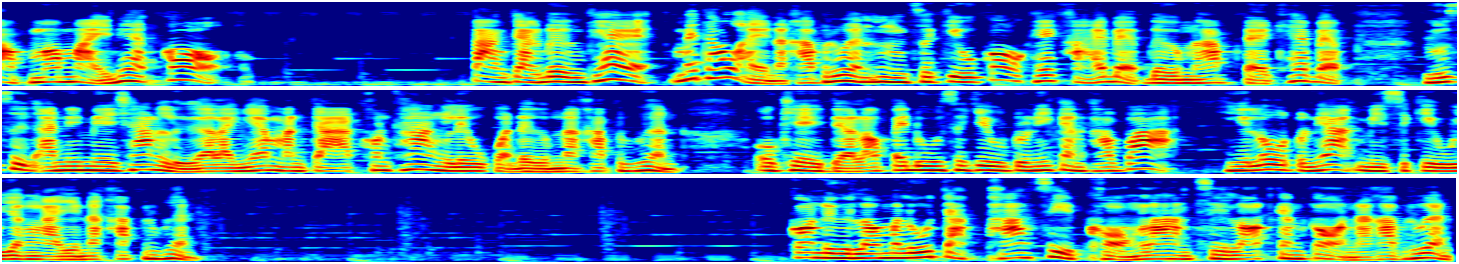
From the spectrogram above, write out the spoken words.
ปรับมาใหม่เนี่ยก็ต่างจากเดิมแค่ไม่เท่าไหร่นะครับเพื่อนๆสกิลก็คล้ายๆแบบเดิมนะครับ แต่แค่แบบรู้สึกแอนิเมชันหรืออะไรเงี้ยมันจะค่อนข้างเร็วกว่าเดิมนะครับเพื่อนๆโอเค เดี๋ยวเราไปดูสกิลตัวนี้กันครับว่าฮีโร่ตัวเนี้ยมีสกิลยังไงนะครับเพื่อนๆ ก่อนอื่นเรามารู้จักพาสซีฟของลานเซลอตกันก่อนนะครับเพื่อน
